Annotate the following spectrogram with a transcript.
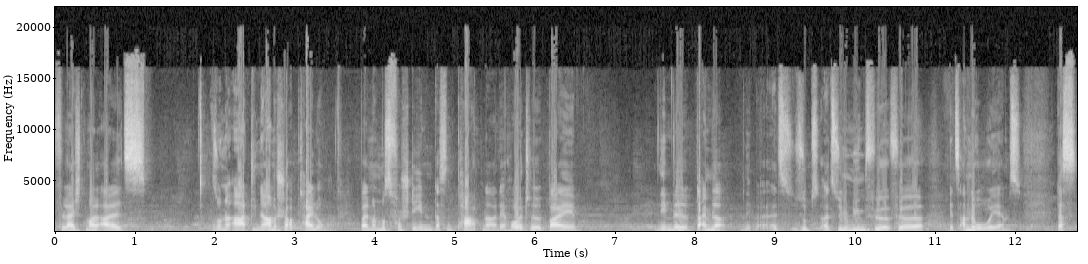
vielleicht mal als so eine Art dynamische Abteilung. Weil man muss verstehen, dass ein Partner, der heute bei, nehmen wir Daimler als, als Synonym für, für jetzt andere OEMs, dass,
